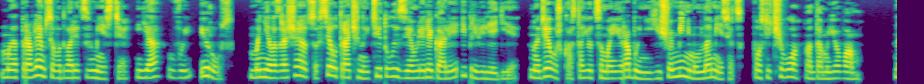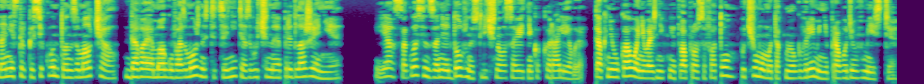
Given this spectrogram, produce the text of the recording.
Мы отправляемся во дворец вместе. Я, вы и Рус. Мне возвращаются все утраченные титулы, земли, регалии и привилегии. Но девушка остается моей рабыней еще минимум на месяц, после чего отдам ее вам. На несколько секунд он замолчал, давая магу возможность оценить озвученное предложение. Я согласен занять должность личного советника королевы. Так ни у кого не возникнет вопросов о том, почему мы так много времени проводим вместе.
